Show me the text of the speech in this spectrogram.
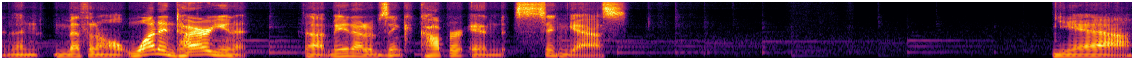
And then methanol. One entire unit uh, made out of zinc, copper, and syngas. Yeah.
